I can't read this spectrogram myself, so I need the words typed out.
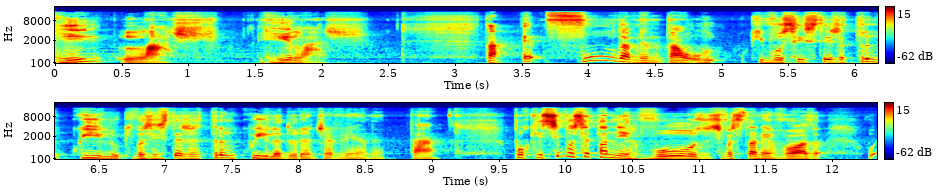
relaxe. Relaxe. Tá? É fundamental que você esteja tranquilo, que você esteja tranquila durante a venda, tá? Porque se você está nervoso, se você está nervosa, o,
